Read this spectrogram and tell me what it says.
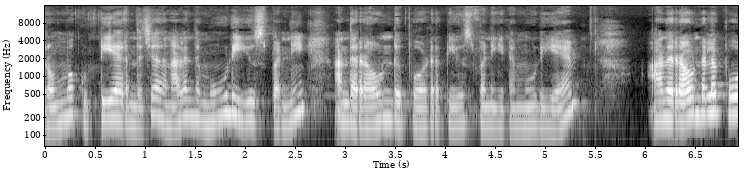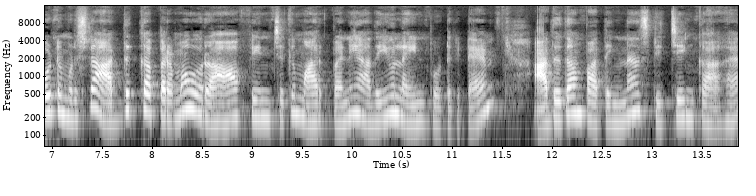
ரொம்ப குட்டியாக இருந்துச்சு. அதனால் இந்த மூடி யூஸ் பண்ணி அந்த ரவுண்டு போடுறதுக்கு யூஸ் பண்ணிக்கிட்டேன் மூடியை. அந்த ரவுண்டெல்லாம் போட்டு முடிச்சுட்டு அதுக்கப்புறமா ஒரு ஆஃப் இன்ச்சுக்கு மார்க் பண்ணி அதையும் லைன் போட்டுக்கிட்டேன். அதுதான் பார்த்தீங்கன்னா ஸ்டிச்சிங்க்காக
